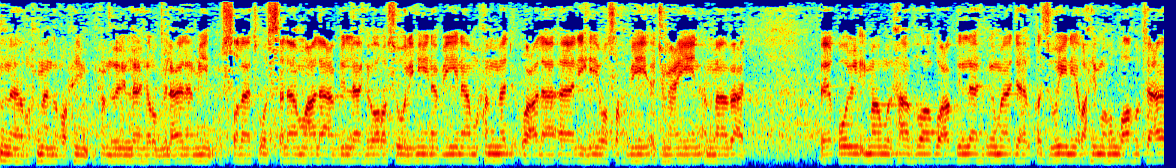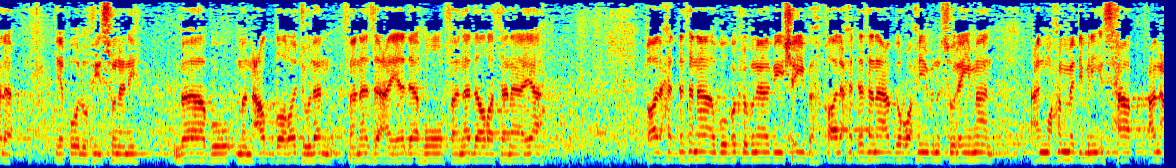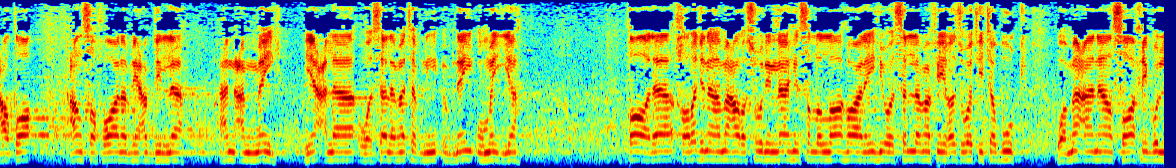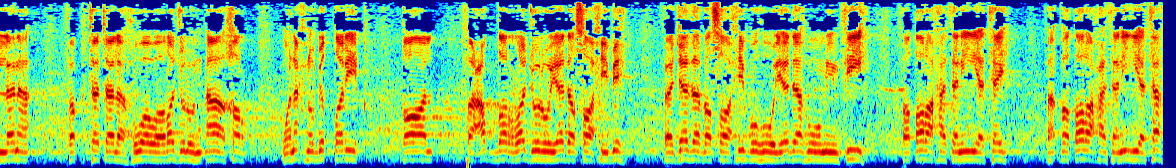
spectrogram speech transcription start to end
بسم الله الرحمن الرحيم. الحمد لله رب العالمين والصلاة والسلام على عبد الله ورسوله نبينا محمد وعلى آله وصحبه أجمعين. أما بعد فيقول الإمام الحافظ أبو عبد الله بن ماجه القزويني رحمه الله تعالى يقول في سننه باب من عض رجلا فنزع يده فندر ثناياه قال حدثنا أبو بكر بن أبي شيبة قال حدثنا عبد الرحيم بن سليمان عن محمد بن إسحاق عن عطاء عن صفوان بن عبد الله عن عميه يعلى وسلمة بن ابني أمية. قال خرجنا مع رسول الله صلى الله عليه وسلم في غزوة تبوك ومعنا صاحب لنا فاقتتل هو ورجل آخر ونحن بالطريق. قال فعض الرجل يد صاحبه فجذب صاحبه يده من فيه فطرح ثنيتيه فطرح ثنيته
